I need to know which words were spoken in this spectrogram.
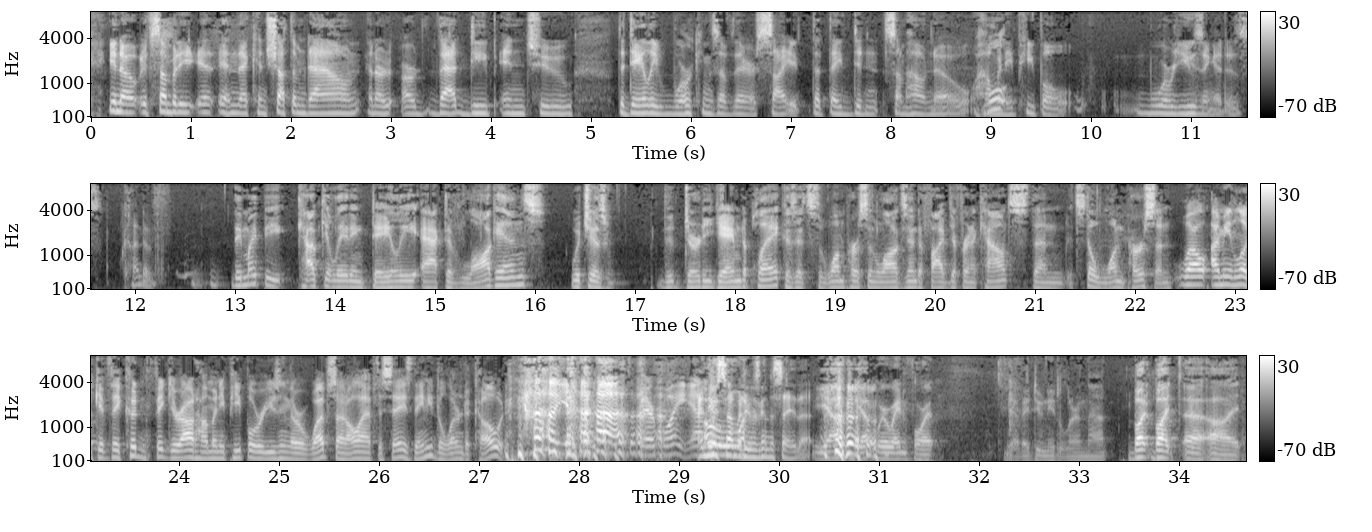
you know, if somebody and that can shut them down and are, are that deep into the daily workings of their site that they didn't somehow know how Well- many people were using it is kind of They might be calculating daily active logins, which is the dirty game to play because it's the one person logs into five different accounts, then it's still one person. Well, I mean, look, if they couldn't figure out how many people were using their website, all I have to say is they need to learn to code. yeah, that's a fair point. Yeah. I knew somebody was going to say that. Yeah, yeah, we're waiting for it. Yeah, they do need to learn that. But, but, uh, uh,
